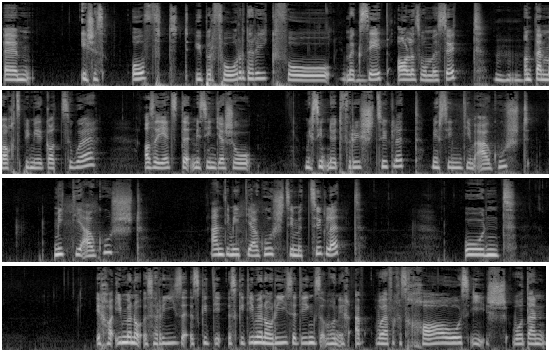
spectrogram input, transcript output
ähm, ist es oft die Überforderung von, man sieht alles, was man sollte und dann macht es bei mir gerade zu. Also jetzt, äh, wir sind ja schon, wir sind nicht frisch gezügelt, wir sind im August, Mitte August, Ende Mitte August sind wir gezügelt. Und ich habe immer noch ein riesen, es gibt, es gibt immer noch riesen Dings, wo, ich, wo einfach ein Chaos ist, wo dann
